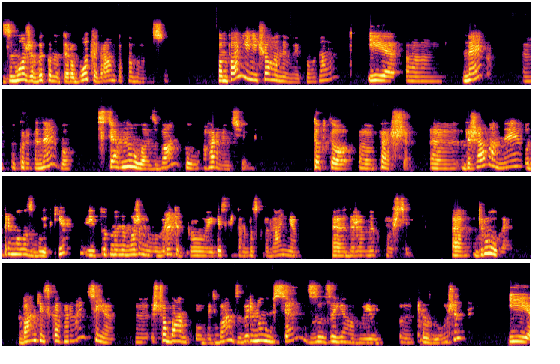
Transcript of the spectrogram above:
зможе виконати роботи в рамках авансу. Компанія нічого не виконала, і е, НЕК е, Укренерго стягнула з банку гарантію. Тобто, е, перше, е, держава не отримала збитків, і тут ми не можемо говорити про якесь там розкрадання е, державних коштів. Друге, банківська гарантія. Що банк робить? Банк звернувся з заявою про злочин І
